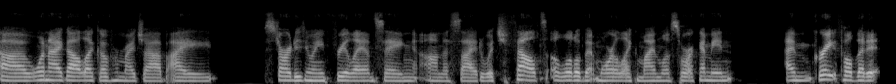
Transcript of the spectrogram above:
Uh, when I got let go from my job, I started doing freelancing on the side, which felt a little bit more like mindless work. I mean, I'm grateful that it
